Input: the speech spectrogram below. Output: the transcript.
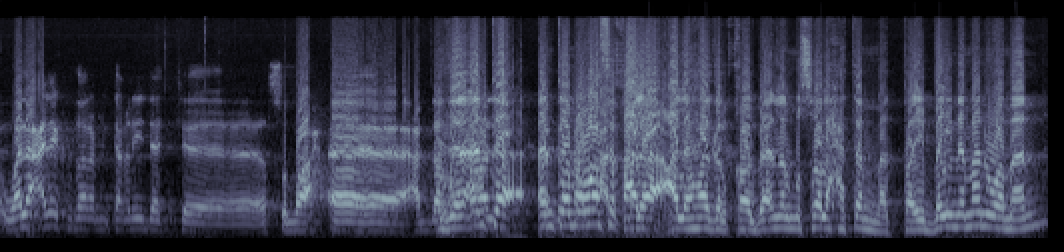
ولا عليك مثلا من تغريدة آه، صباح. آه، عبد الله اذا أنت أنت موافق على على هذا القول بأن المصالحة تمت. طيب بين من ومن؟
